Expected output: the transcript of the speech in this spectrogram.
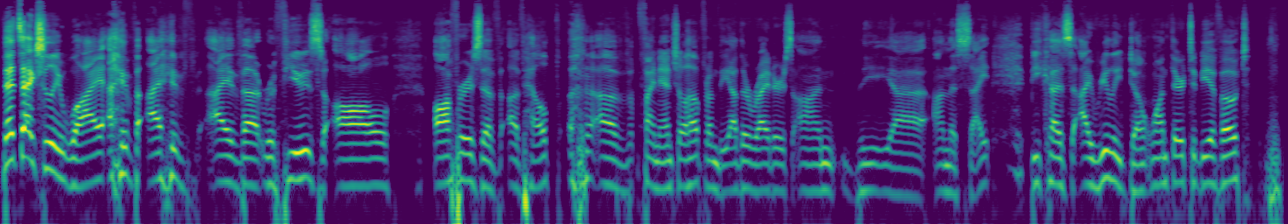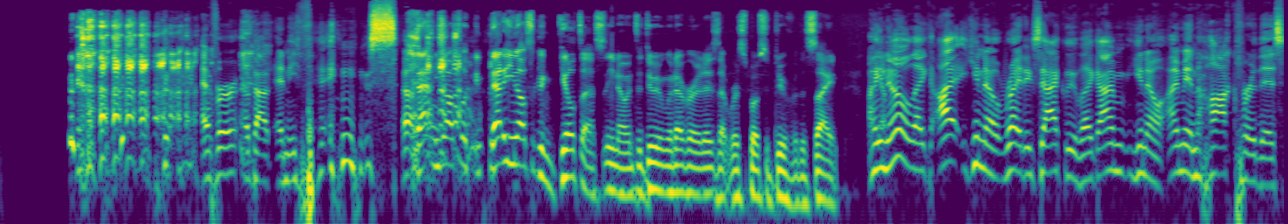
That's actually why I've I've I've uh, refused all offers of, of help of financial help from the other writers on the uh, on the site because I really don't want there to be a vote. ever about anything. so. That he also can, that he also can guilt us, you know, into doing whatever it is that we're supposed to do for the site. I yep. know, like I, you know, right, exactly. Like I'm, you know, I'm in hock for this,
